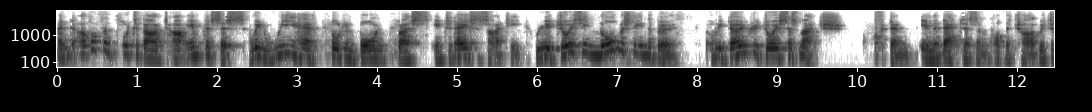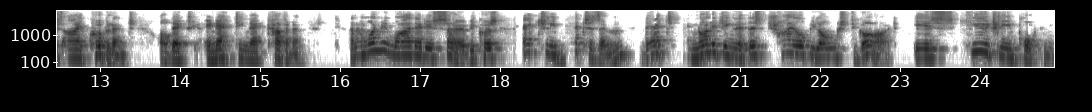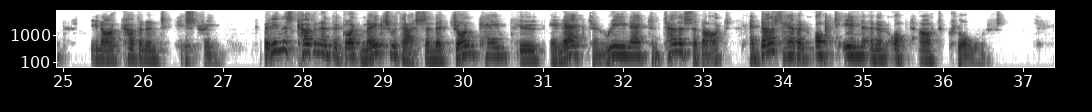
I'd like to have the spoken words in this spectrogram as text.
And I've often thought about our emphasis when we have children born to us in today's society. We rejoice enormously in the birth, but we don't rejoice as much often in the baptism of the child, which is our equivalent of that enacting that covenant. And I'm wondering why that is so, because actually baptism, that acknowledging that this child belongs to God, is hugely important in our covenant history. But in this covenant that God makes with us and that John came to enact and reenact and tell us about, it does have an opt in and an opt out clause.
